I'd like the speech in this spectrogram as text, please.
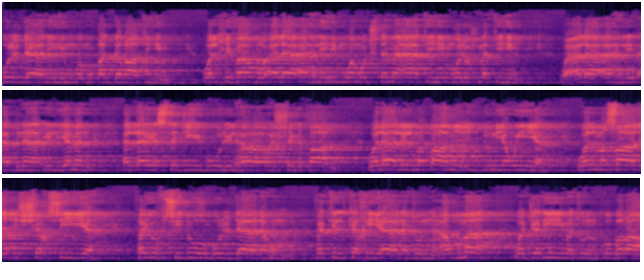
بلدانهم ومقدراتهم. والحفاظ على أهلهم ومجتمعاتهم ولحمتهم وعلى أهل أبناء اليمن ألا يستجيبوا للهوى والشيطان ولا للمطامع الدنيوية والمصالح الشخصية فيفسدوا بلدانهم فتلك خيانة عظمى وجريمة كبرى.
